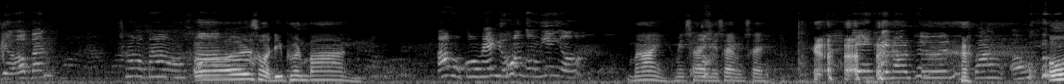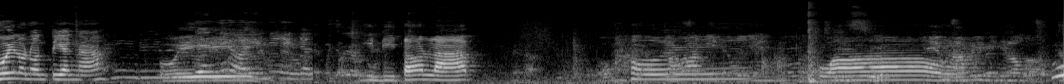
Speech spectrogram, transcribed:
เดี๋ยวมันชอบมากเลยเอ้ย สวัสดีเพื่อนบ้าน อ้าวโกแม็กอยู่ห้องตรงนี้เหรอไม่ ไม่ใช่ ไม่ใช่ ไม่ใช่ เองใครนอนพื้นบ้างเอาโอ้ย เรานอนเตียงนะอุ้ย เองนี่เหรอเองที่เองจะยินดีต้อนรับโอ้ยว้าวจริงเหรอ โอ้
